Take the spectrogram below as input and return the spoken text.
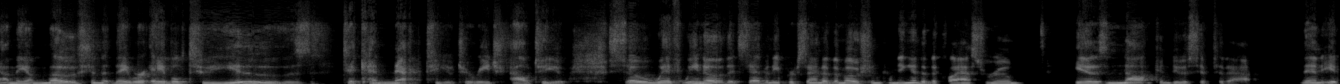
And the emotion that they were able to use to connect to you, to reach out to you. So, if we know that 70% of emotion coming into the classroom is not conducive to that, then it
